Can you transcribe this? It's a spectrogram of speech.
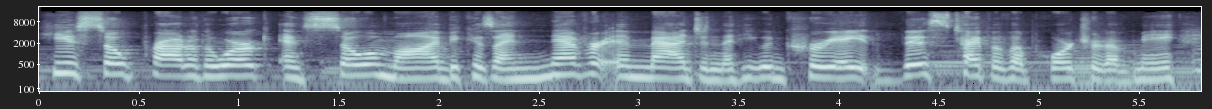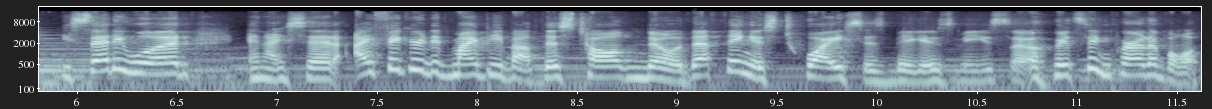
he is so proud of the work, and so am I, because I never imagined that he would create this type of a portrait of me. He said he would, and I said, I figured it might be about this tall. No, that thing is twice as big as me, so it's incredible.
